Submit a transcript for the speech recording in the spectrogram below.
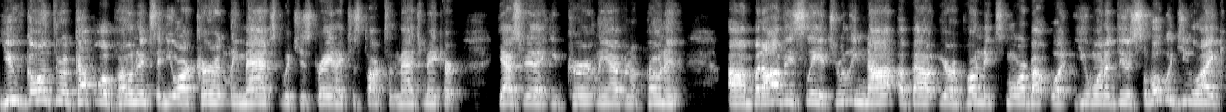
you've gone through a couple opponents and you are currently matched, which is great. I just talked to the matchmaker yesterday that you currently have an opponent. Um, but obviously, it's really not about your opponent. It's more about what you want to do. So, what would you like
